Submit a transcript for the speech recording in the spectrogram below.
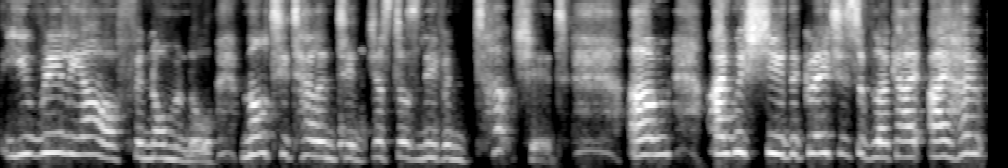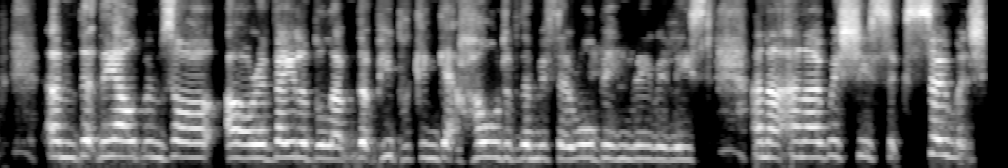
you really are phenomenal. Multi-talented just doesn't even touch it. Um, I wish you the greatest of luck. I, I hope um, that the albums are are available, um, that people can get hold of them if they're all being re-released. And I, and I wish you so much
